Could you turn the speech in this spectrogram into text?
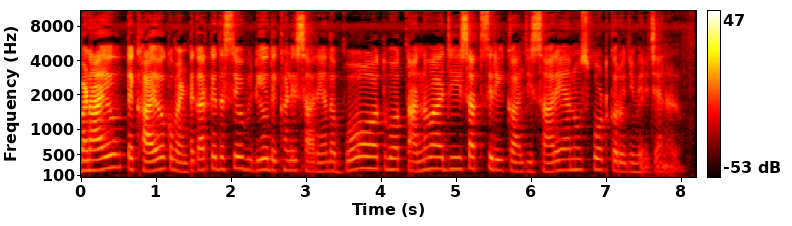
ਬਣਾਇਓ ਤੇ ਖਾਇਓ ਕਮੈਂਟ ਕਰਕੇ ਦੱਸਿਓ। ਵੀਡੀਓ ਦੇਖਣ ਲਈ ਸਾਰਿਆਂ ਦਾ ਬਹੁਤ ਬਹੁਤ ਧੰਨਵਾਦ ਜੀ। ਸਤਿ ਸ੍ਰੀ ਅਕਾਲ ਜੀ ਸਾਰਿਆਂ ਨੂੰ। ਸਪੋਰਟ ਕਰੋ ਜੀ ਮੇਰੇ ਚੈਨਲ ਨੂੰ।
